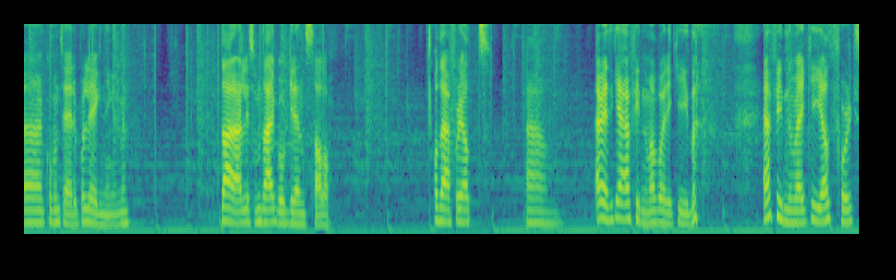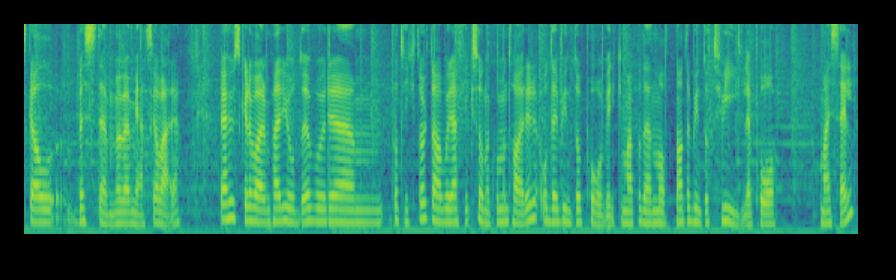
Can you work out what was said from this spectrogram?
uh, kommenterer på legningen min. Der, er liksom, der går grensa, da. Og det er fordi at um, Jeg vet ikke, jeg finner meg bare ikke i det. Jeg finner meg ikke i at folk skal bestemme hvem jeg skal være. For jeg husker det var en periode hvor, um, på TikTok da, hvor jeg fikk sånne kommentarer, og det begynte å påvirke meg på den måten at jeg begynte å tvile på meg selv.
